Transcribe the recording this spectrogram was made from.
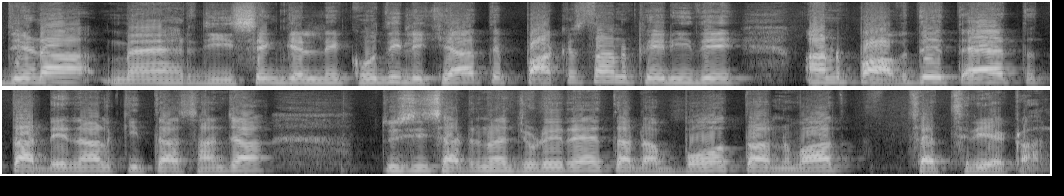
ਜਿਹੜਾ ਮੈਂ ਹਰਜੀਤ ਸਿੰਘ ਗਿੱਲ ਨੇ ਖੁਦ ਹੀ ਲਿਖਿਆ ਤੇ ਪਾਕਿਸਤਾਨ ਫੇਰੀ ਦੇ ਅਨੁਭਵ ਦੇ ਤਹਿਤ ਤੁਹਾਡੇ ਨਾਲ ਕੀਤਾ ਸਾਂਝਾ। ਤੁਸੀਂ ਸਾਡੇ ਨਾਲ ਜੁੜੇ ਰਹੇ ਤੁਹਾਡਾ ਬਹੁਤ ਧੰਨਵਾਦ। ਸਤਿ ਸ੍ਰੀ ਅਕਾਲ।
